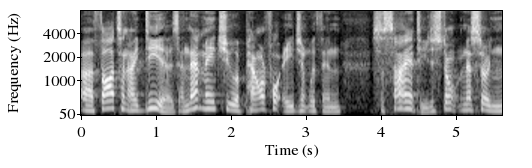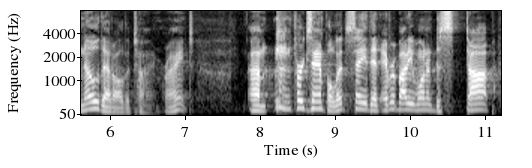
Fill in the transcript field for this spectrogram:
uh, thoughts and ideas, and that makes you a powerful agent within society. You just don't necessarily know that all the time, right? Um, for example, let's say that everybody wanted to stop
